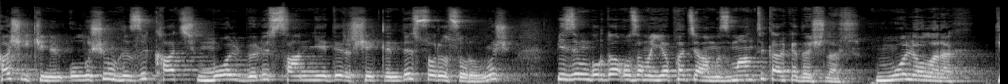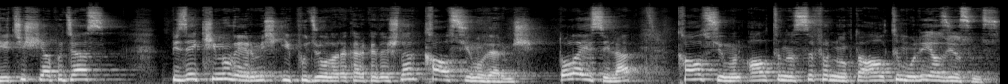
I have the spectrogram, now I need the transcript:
H2'nin oluşum hızı kaç mol bölü saniyedir şeklinde soru sorulmuş. Bizim burada o zaman yapacağımız mantık arkadaşlar mol olarak geçiş yapacağız. Bize kimi vermiş ipucu olarak arkadaşlar? Kalsiyumu vermiş. Dolayısıyla kalsiyumun altına 0.6 molü yazıyorsunuz.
